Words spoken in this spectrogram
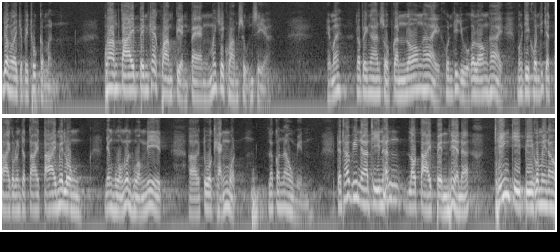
เรื่องอะไรจะไปทุกข์กับมัน ความตายเป็นแค่ความเปลี่ยนแปลง ไม่ใช่ความสูญเสีย เห็นไหมเราไปงานศพกันร้องไห้ คนที่อยู่ก็ร้องไห้ บางทีคนที่จะตายกำลังจะตายตายไม่ลง ยังห่วงน่นห่วงนี่ตัวแข็งหมด แล้วก็เน่าเหม็น แต่ถ้าวินาทีนั้นเราตายเป็นเนี่ยนะทิ้งกี่ปีก็ไม่เน่า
